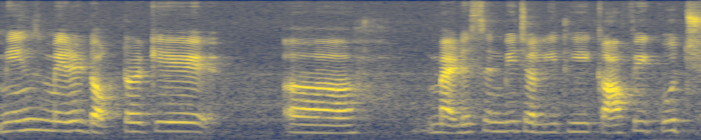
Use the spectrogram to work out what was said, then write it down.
मींस मेरे डॉक्टर के आ, मेडिसिन भी चली थी, काफ़ी कुछ,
